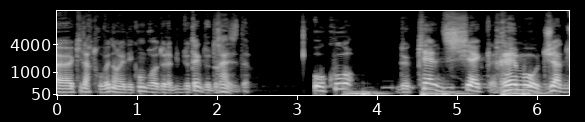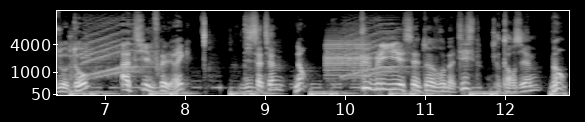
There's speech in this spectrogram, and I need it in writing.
euh, qu'il a retrouvé dans les décombres de la bibliothèque de Dresde. Au cours de quel siècle Remo Giazzotto a-t-il, Frédéric? 17e Non. Publié cette œuvre baptiste 14e, Non.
